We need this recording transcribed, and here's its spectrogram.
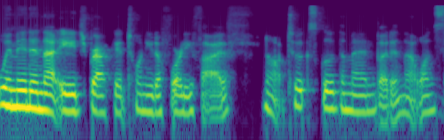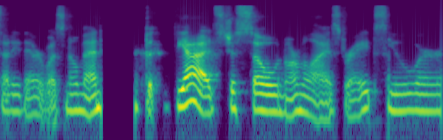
women in that age bracket, 20 to 45, not to exclude the men, but in that one study, there was no men. But yeah, it's just so normalized, right? So you were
